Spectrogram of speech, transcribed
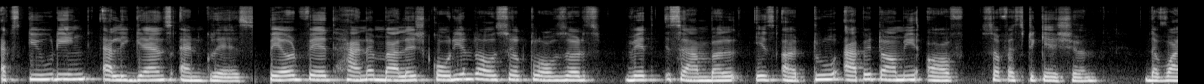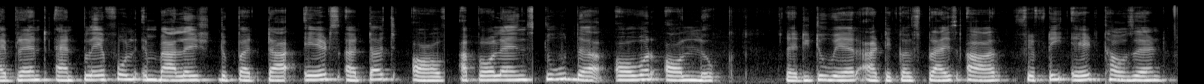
exuding elegance and grace. Paired with hand embellished Korean silk trousers with ensemble is a true epitome of sophistication. The vibrant and playful embellished dupatta adds a touch of opulence to the overall look. Ready to wear articles price are 58,000.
